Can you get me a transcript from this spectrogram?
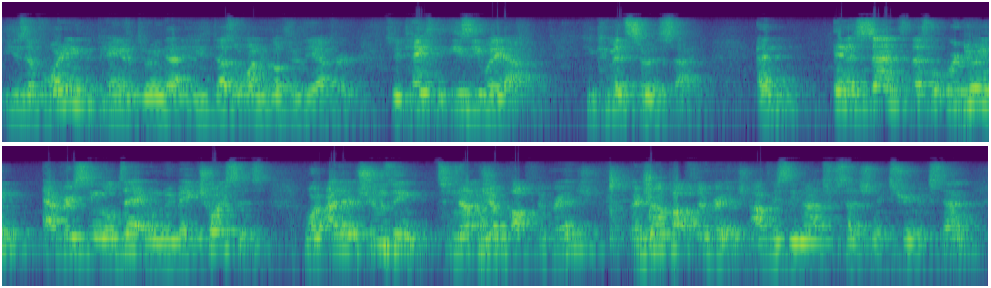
he's avoiding the pain of doing that. He doesn't want to go through the effort. So he takes the easy way out. He commits suicide. And in a sense, that's what we're doing every single day when we make choices. We're either choosing to not jump off the bridge or jump off the bridge. Obviously not to such an extreme extent.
